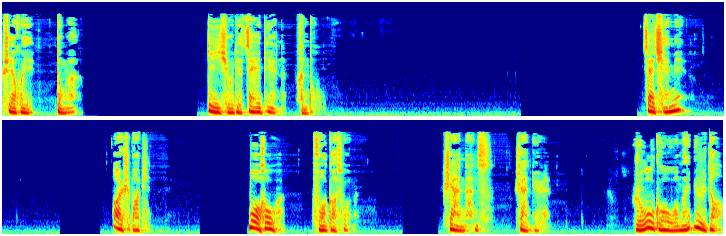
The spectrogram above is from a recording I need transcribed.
社会动乱，地球的灾变呢很多，在前面二十八品，幕后佛告诉我们：善男子、善女人，如果我们遇到。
